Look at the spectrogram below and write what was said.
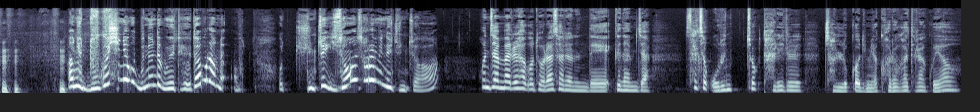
아니 누구시냐고 묻는데 왜 대답을 안 해? 어, 어, 진짜 이상한 사람이네 진짜. 혼잣말을 하고 돌아서려는데 그 남자 살짝 오른쪽 다리를 절룩거리며 걸어가더라고요.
